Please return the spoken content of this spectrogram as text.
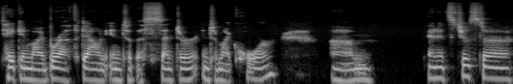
taken my breath down into the center, into my core. Um, and it's just a,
